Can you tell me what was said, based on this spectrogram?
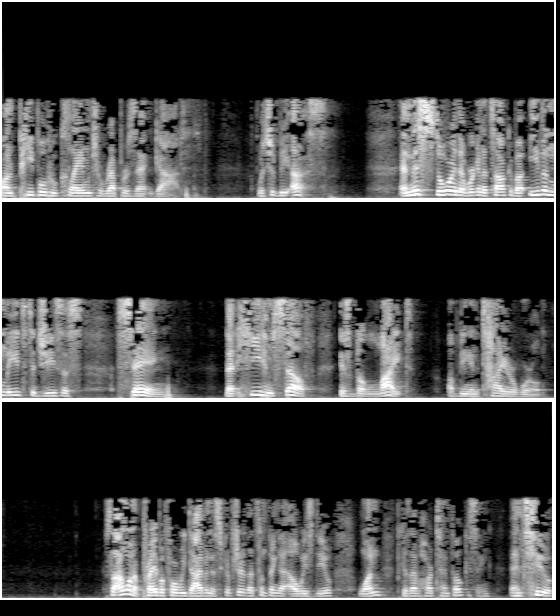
on people who claim to represent God, which would be us. And this story that we're going to talk about even leads to Jesus saying that he himself is the light of the entire world. So I want to pray before we dive into scripture. That's something I always do. One, because I have a hard time focusing. And two,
